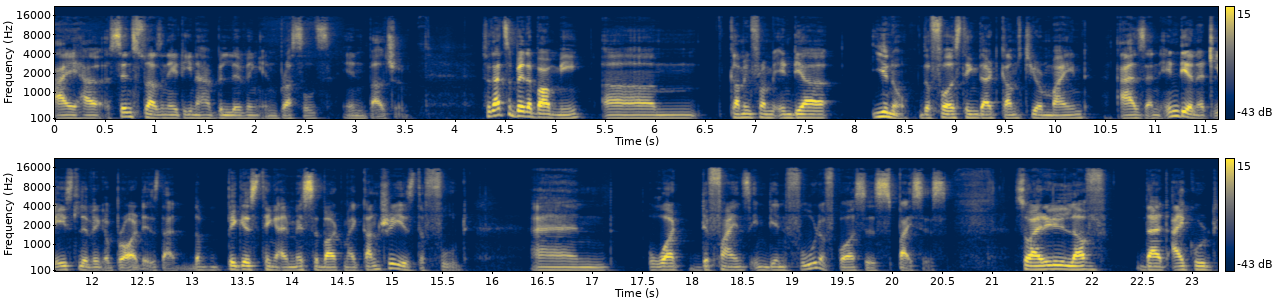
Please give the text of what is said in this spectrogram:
I have, since 2018, I have been living in Brussels in Belgium. So that's a bit about me. Um, coming from India, you know, the first thing that comes to your mind as an Indian, at least living abroad, is that the biggest thing I miss about my country is the food. And what defines Indian food, of course, is spices. So I really love that I could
